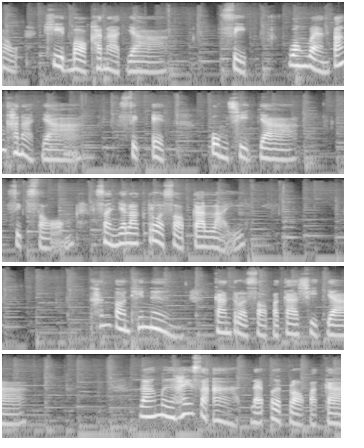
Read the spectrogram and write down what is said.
9. ขีดบอกขนาดยา 10. วงแหวนตั้งขนาดยา 11. ปุ่มฉีดยา 12. สัญลักษณ์ตรวจสอบการไหล ขั้นตอนที่ 1 การตรวจสอบปากกาฉีดยา ล้างมือให้สะอาดและเปิดปลอกปากกา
